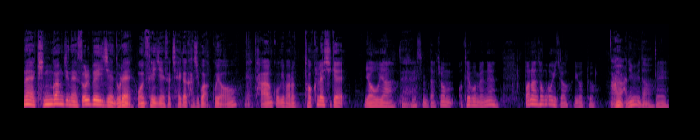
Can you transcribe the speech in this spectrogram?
네, 김광진의 솔베이지의 노래 원스테이지에서 제가 가지고 왔고요. 네, 다음 곡이 바로 더 클래식의 여우야 네. 했습니다. 좀 어떻게 보면은 뻔한 선곡이죠. 이것도. 아유 아닙니다. 네,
